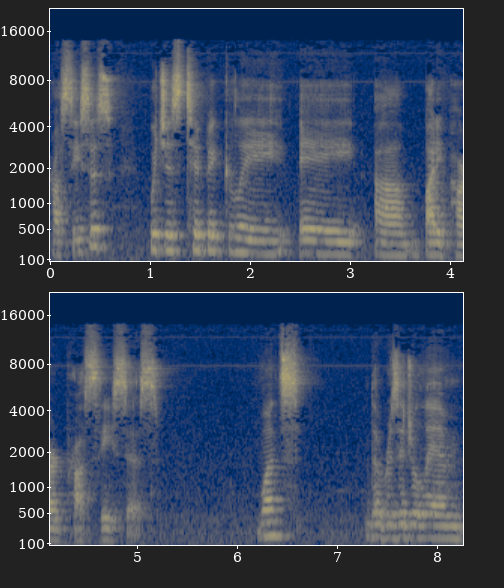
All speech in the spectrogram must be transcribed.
prosthesis, which is typically a um, body part prosthesis. Once the residual limb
